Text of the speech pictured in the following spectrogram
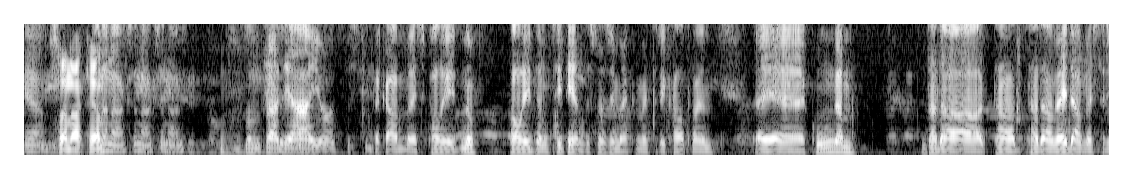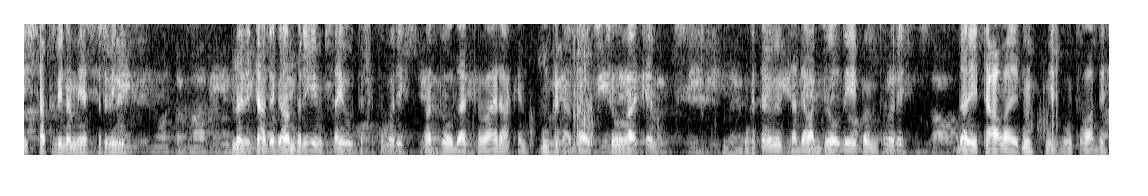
Jā. Sanāk, jā? Sanāk, sanāk, sanāk. Mhm. Manuprāt, jā, jo tas tā kā mēs palīd, nu, palīdzam citiem, tas nozīmē, ka mēs arī kalpojam e, kungam. tādā, tā, tādā veidā mēs arī satuvinamies ar viņu. Un arī tāda gandarījuma sajūta, ka tu vari atbildēt par vairākiem, nu, tā kā daudz cilvēkiem, un ka tev ir tāda atbildība, un tu vari darīt tā, lai nu, viss būtu labi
